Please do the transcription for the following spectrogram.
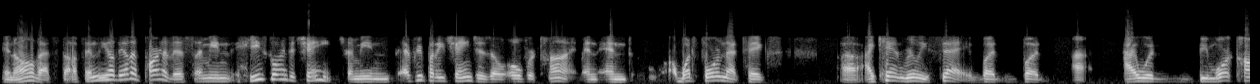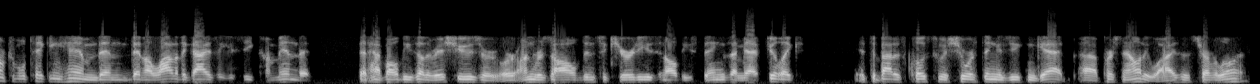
in all that stuff. And you know, the other part of this, I mean, he's going to change. I mean, everybody changes over time, and and what form that takes, uh, I can't really say. But but I, I would be more comfortable taking him than than a lot of the guys that you see come in that that have all these other issues or, or unresolved insecurities and all these things. I mean, I feel like it's about as close to a sure thing as you can get, uh, personality wise, as Trevor Lawrence.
